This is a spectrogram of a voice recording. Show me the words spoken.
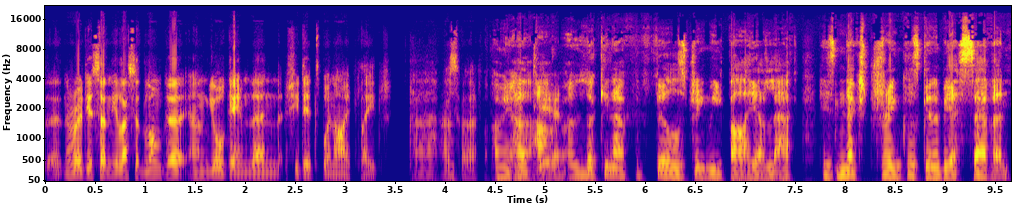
uh, Nerodia certainly lasted longer on your game than she did when I played uh, as her. I mean, I, I, dear. I'm looking at Phil's drink me bar he had left. His next drink was going to be a seven.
